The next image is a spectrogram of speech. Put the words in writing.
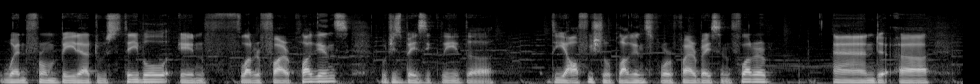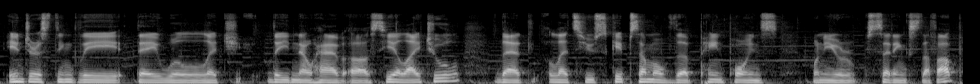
went from beta to stable in FlutterFire plugins, which is basically the the official plugins for Firebase and Flutter. And uh, interestingly, they will let you, they now have a CLI tool that lets you skip some of the pain points when you're setting stuff up.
